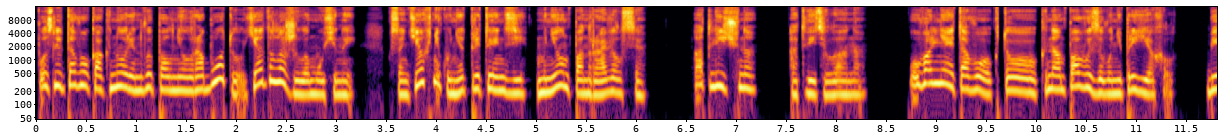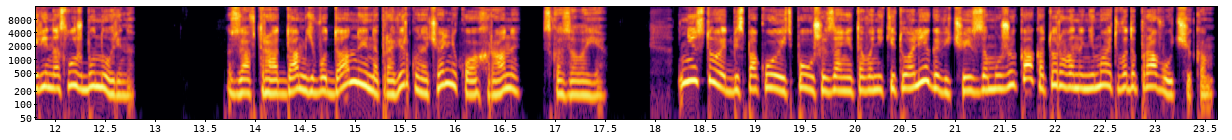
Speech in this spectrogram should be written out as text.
После того, как Норин выполнил работу, я доложила Мухиной. К сантехнику нет претензий, мне он понравился. «Отлично», — ответила она. «Увольняй того, кто к нам по вызову не приехал. Бери на службу Норина». «Завтра отдам его данные на проверку начальнику охраны», — сказала я. «Не стоит беспокоить по уши занятого Никиту Олеговича из-за мужика, которого нанимают водопроводчиком»,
